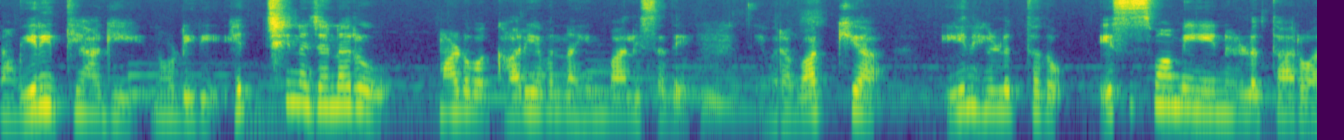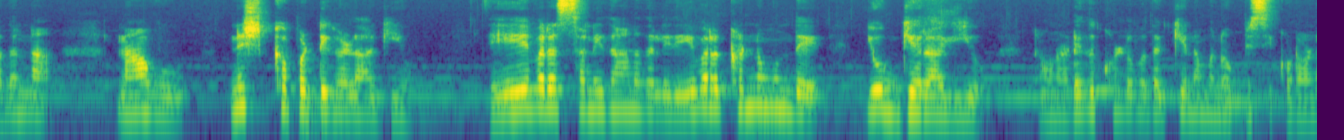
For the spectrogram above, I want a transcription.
ನಾವು ಈ ರೀತಿಯಾಗಿ ನೋಡಿರಿ, ಹೆಚ್ಚಿನ ಜನರು ಮಾಡುವ ಕಾರ್ಯವನ್ನು ಹಿಂಬಾಲಿಸದೆ ದೇವರ ವಾಕ್ಯ ಏನು ಹೇಳುತ್ತದೋ, ಯೇಸುಸ್ವಾಮಿ ಏನು ಹೇಳುತ್ತಾರೋ ಅದನ್ನು ನಾವು ನಿಷ್ಕಪಟ್ಟಿಗಳಾಗಿಯೂ ದೇವರ ಸನ್ನಿಧಾನದಲ್ಲಿ, ದೇವರ ಕಣ್ಣು ಮುಂದೆ ಯೋಗ್ಯರಾಗಿಯೂ ನಾವು ನಡೆದುಕೊಳ್ಳುವುದಕ್ಕೆ ನಮ್ಮನ್ನು ಒಪ್ಪಿಸಿಕೊಡೋಣ.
